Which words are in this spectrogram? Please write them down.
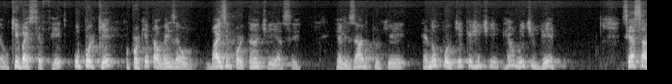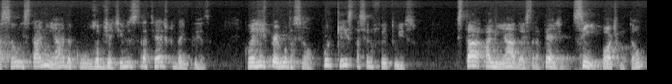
o que vai ser feito, o porquê, o porquê talvez é o mais importante a ser realizado, porque é no porquê que a gente realmente vê se essa ação está alinhada com os objetivos estratégicos da empresa. Quando a gente pergunta assim, ó, por que está sendo feito isso? Está alinhado à estratégia? Sim, ótimo. Então,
